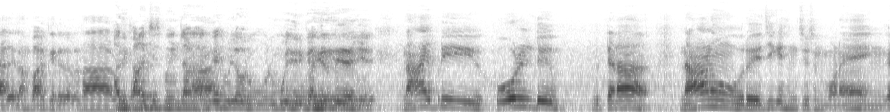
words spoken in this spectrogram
அதெல்லாம் பாக்குறது இல்லடா அது. கான்சியஸ் மைண்ட்ல ஒரு ஒரு மூலி இருந்து இருக்காது நான் எப்படி ஹோல்டு விட்டேன்னா நானும் ஒரு எஜுகேஷன் இன்ஸ்டியூஷன் போனேன். எங்க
